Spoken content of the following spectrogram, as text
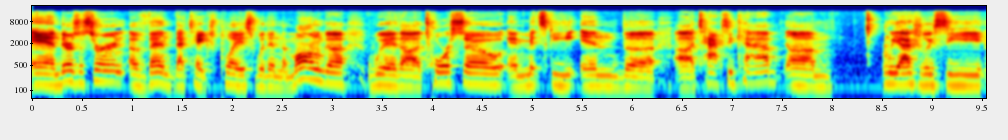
and there's a certain event that takes place within the manga with uh, Torso and Mitsuki in the uh, taxi cab. Um, we actually see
